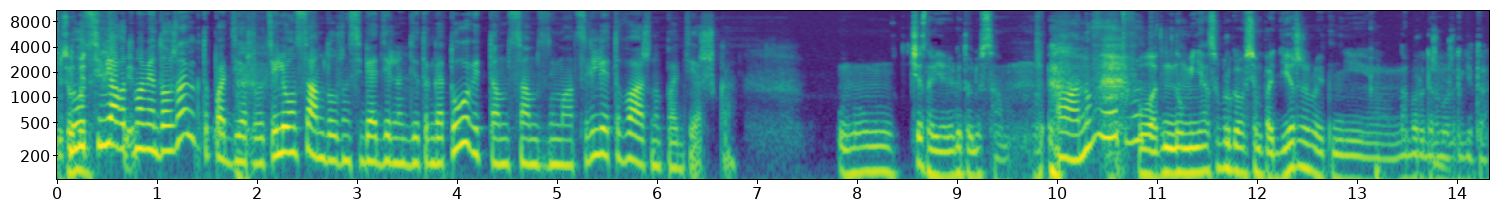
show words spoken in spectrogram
Есть Ну вот будет- семья в этот момент должна как-то поддерживать, или он сам должен себя отдельно где-то готовить, там сам заниматься, или это важна поддержка? Ну, честно, я готовлю сам. А, ну вот, вот. Вот, но меня супруга во всем поддерживает, не, наоборот, даже может где-то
